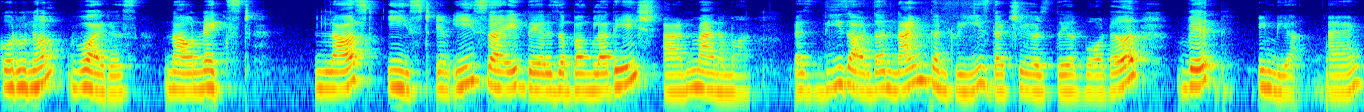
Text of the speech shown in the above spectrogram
coronavirus. Now next, last east. In east side there is a Bangladesh and Myanmar as these are the nine countries that shares their border with India and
